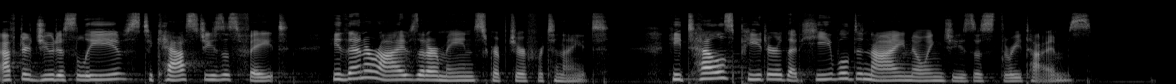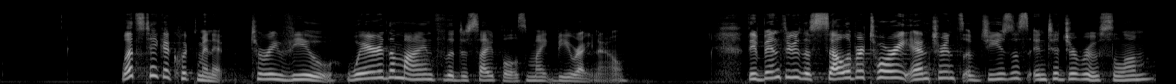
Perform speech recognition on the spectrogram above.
After Judas leaves to cast Jesus' fate, he then arrives at our main scripture for tonight. He tells Peter that he will deny knowing Jesus three times. Let's take a quick minute to review where the minds of the disciples might be right now. They've been through the celebratory entrance of Jesus into Jerusalem.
